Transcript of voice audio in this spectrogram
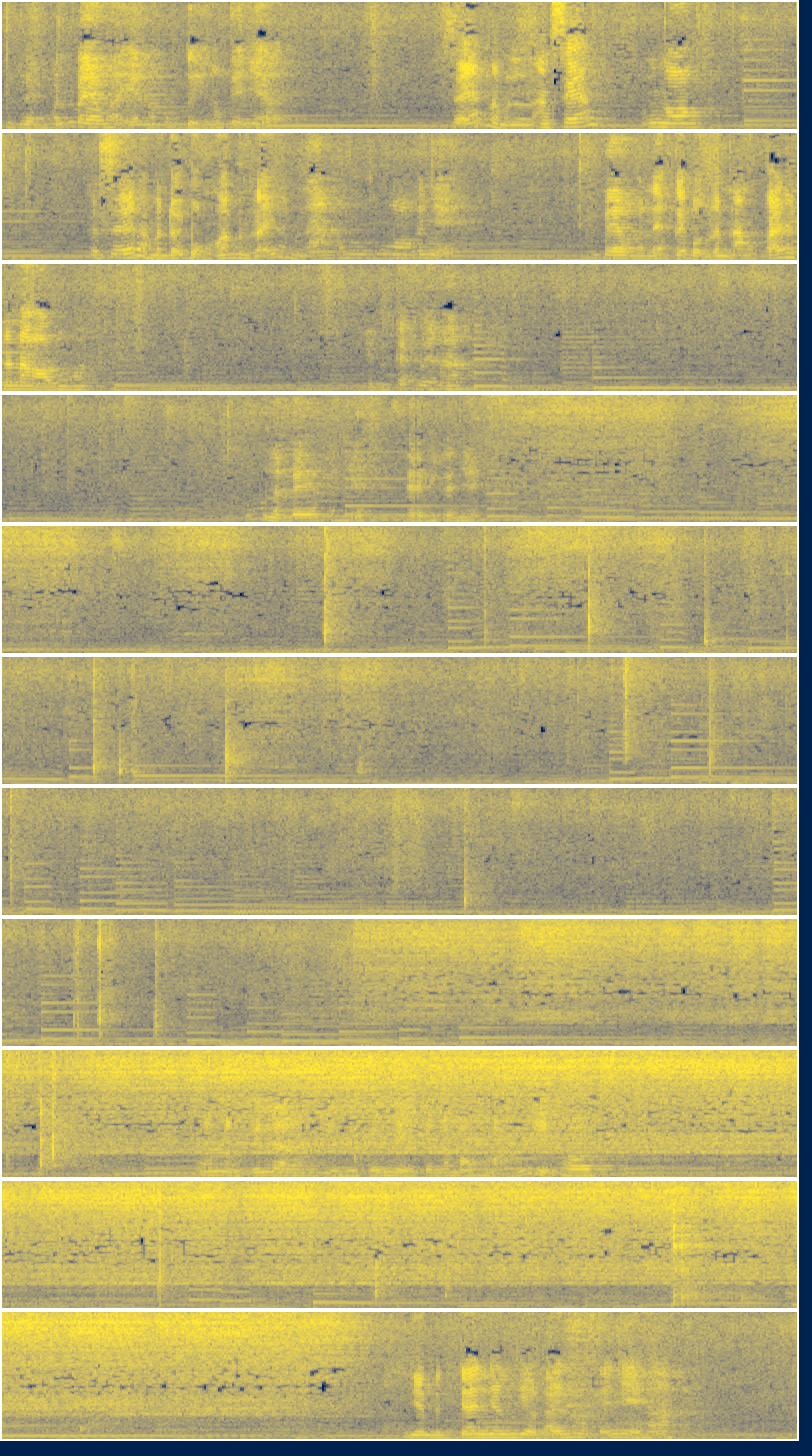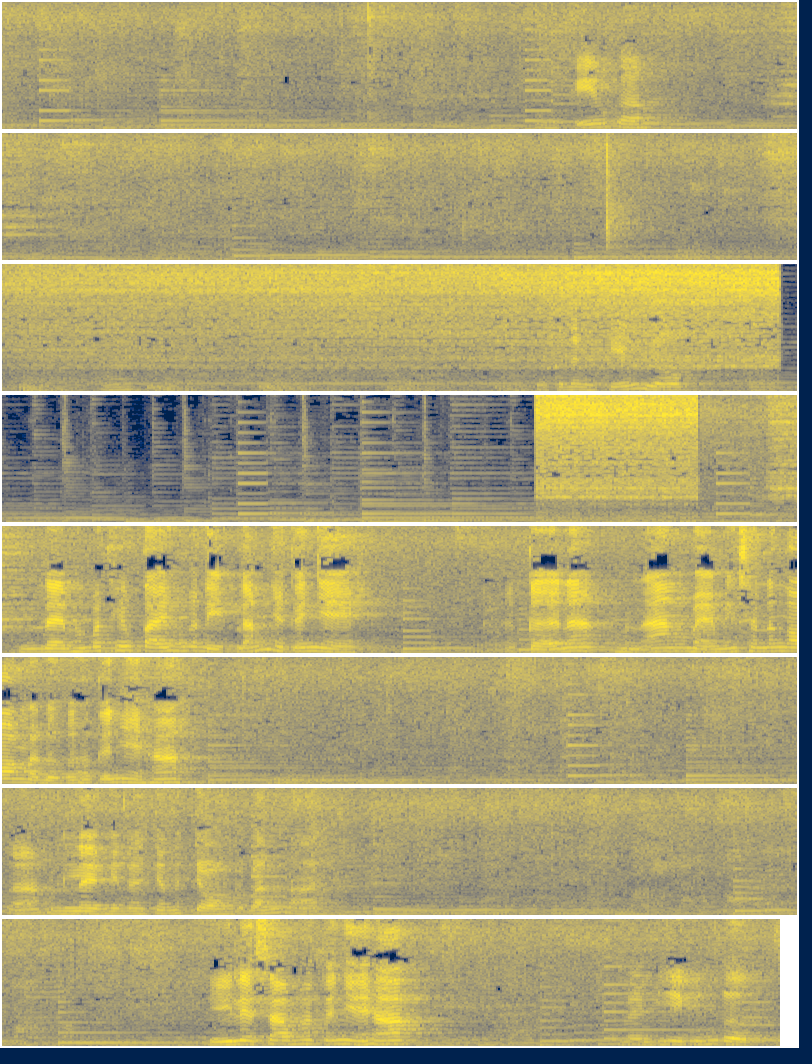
Làm bánh bao này nó cũng tiện lắm cả nhà sáng là mình ăn sáng, cũng ngon. Cái xế là mình đói bụng á, mình lấy là mình ăn, cũng ngon cả nhà. Bây giờ mình làm cái bự lên ăn cái nó no luôn á. Giờ mình cắt lên ha. Làm bèo cả nhà, bèo cả nhà? Lên mình cái này cho nó mỏng mỏng vậy thôi. Giờ mình cho nhân vào đây ha, cả nhà ha. Mình kéo lên rồi, cái này mình kéo vô. Mình làm không có khéo tay, không có đẹp lắm nha cả nhà. Kệ nó, mình ăn mà miếng xanh nó ngon là được rồi cả nhà ha. Đó, mình làm như này cho nó tròn cái bánh lại. Vậy là xong hết cả nhà ha. Làm cái gì cũng được.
